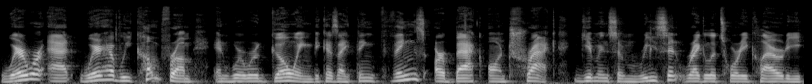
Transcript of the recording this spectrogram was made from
where we're at, where have we come from, and where we're going because I think things things are back on track given some recent regulatory clarity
